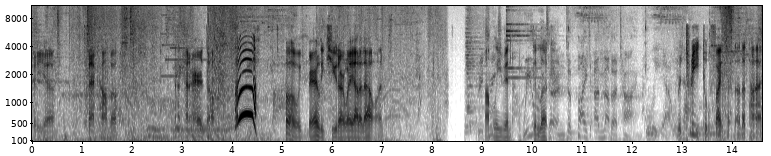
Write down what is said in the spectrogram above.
pretty uh, bad combo. That kind of hurt though. Ah! Oh, we barely queued our way out of that one. I'm leaving. Good luck. Return to fight another time. Retreat to fight another time.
